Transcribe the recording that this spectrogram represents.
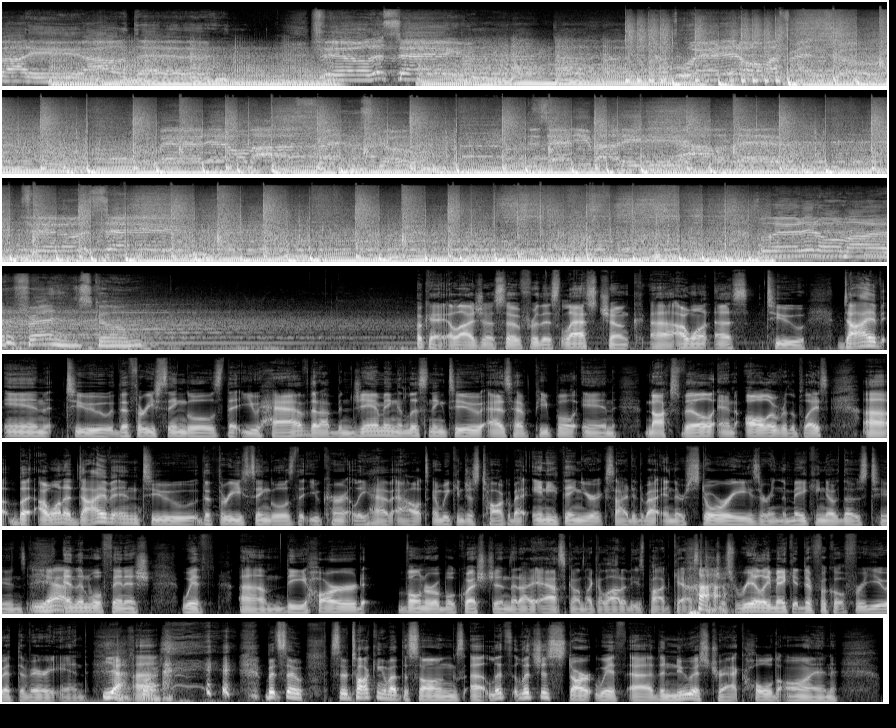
anybody Okay, Elijah. So for this last chunk, uh, I want us to dive in to the three singles that you have that I've been jamming and listening to, as have people in Knoxville and all over the place. Uh, but I want to dive into the three singles that you currently have out, and we can just talk about anything you're excited about in their stories or in the making of those tunes. Yeah. And then we'll finish with um, the hard vulnerable question that I ask on like a lot of these podcasts to just really make it difficult for you at the very end. Yeah, of Uh, course. but so so talking about the songs, uh, let's let's just start with uh, the newest track, "Hold On."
